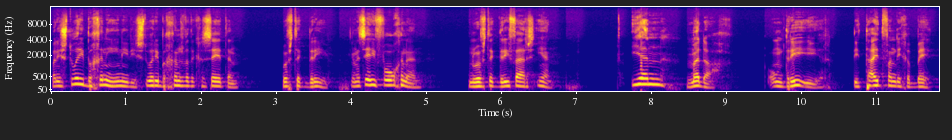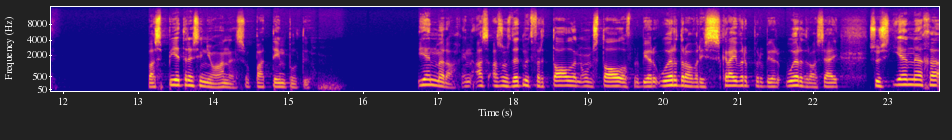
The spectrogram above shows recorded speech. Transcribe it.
Maar die storie begin hier nie, die storie begin wat ek gesê het in hoofstuk 3. En dit sê die volgende in hoofstuk 3 vers 1. Een middag om 3 uur, die tyd van die gebed, was Petrus en Johannes op pad tempel toe. Een middag en as as ons dit moet vertaal in ons taal of probeer oordra wat die skrywer probeer oordra, sê hy soos enige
